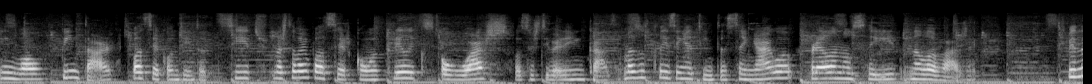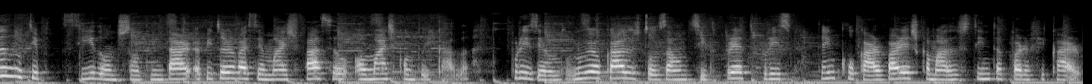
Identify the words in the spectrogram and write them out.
envolve pintar. Pode ser com tinta de tecidos, mas também pode ser com acrílicos ou guache se vocês estiverem em casa. Mas utilizem a tinta sem água para ela não sair na lavagem. Dependendo do tipo de tecido onde estão a pintar, a pintura vai ser mais fácil ou mais complicada. Por exemplo, no meu caso estou a usar um tecido preto, por isso tenho que colocar várias camadas de tinta para ficar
